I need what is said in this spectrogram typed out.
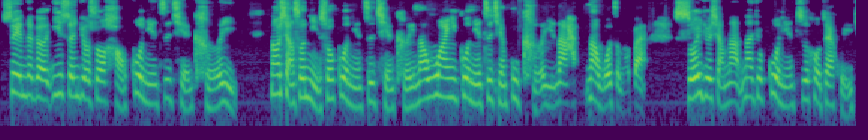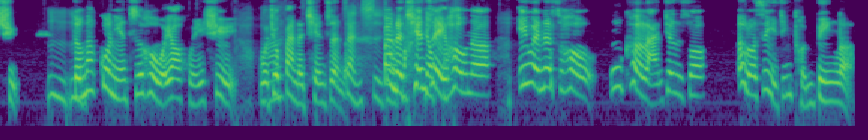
所以那个医生就说好，过年之前可以。那我想说，你说过年之前可以，那万一过年之前不可以，那还那我怎么办？所以就想，那那就过年之后再回去。嗯，等到过年之后我要回去，我就办了签证了。办了签证以后呢，因为那时候乌克兰就是说俄罗斯已经屯兵了，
